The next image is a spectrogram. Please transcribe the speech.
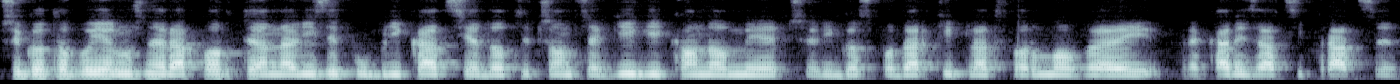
przygotowuje różne raporty, analizy, publikacje dotyczące gig economy, czyli gospodarki platformowej, prekaryzacji pracy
